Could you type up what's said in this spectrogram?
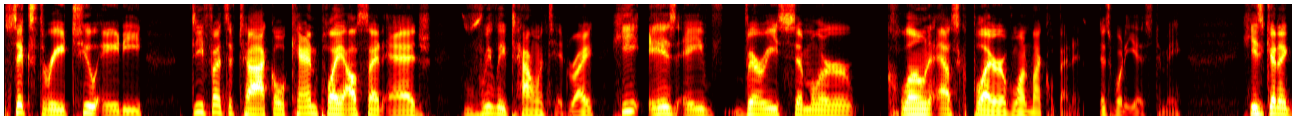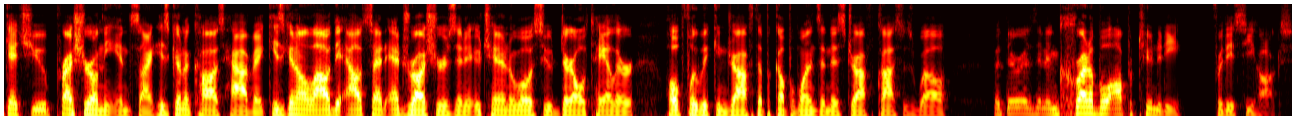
6'3, 280, defensive tackle, can play outside edge, really talented, right? He is a very similar clone esque player of one Michael Bennett, is what he is to me. He's going to get you pressure on the inside. He's going to cause havoc. He's going to allow the outside edge rushers in Uchenna Nwosu, Darrell Taylor, Hopefully, we can draft up a couple ones in this draft class as well. But there is an incredible opportunity for these Seahawks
